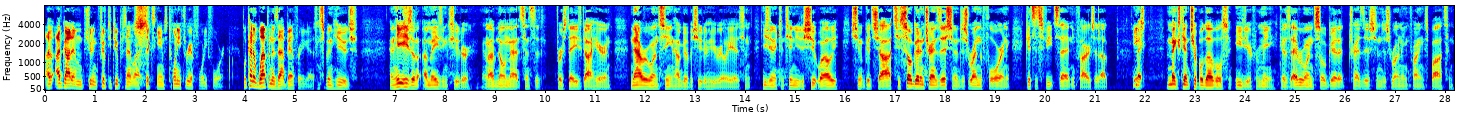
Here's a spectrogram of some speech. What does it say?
I, I've got him shooting 52% last six games, 23 of 44. What kind of weapon has that been for you guys? it's been huge, and he, he's an amazing shooter, and I've known that since the first day he's got here, and now everyone's seeing how good of a shooter he really is, and he's going to continue to shoot well. He shooting good shots. He's so good in transition and just run the floor, and he gets his feet set and he fires it up. He Ma- t- it makes getting triple doubles easier for me because everyone's so good at transition, just running, finding spots, and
